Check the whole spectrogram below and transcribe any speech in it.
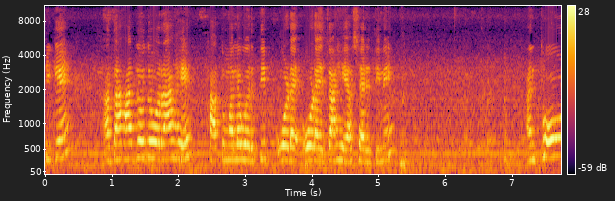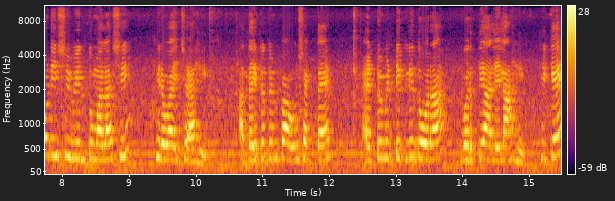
ठीक आहे? आता हा जो दोरा आहे हा तुम्हाला वरती ओढाय ओढायचा आहे अशा रीतीने. आणि थोडीशी विल तुम्हाला अशी फिरवायची आहे. आता इथं तुम्ही पाहू शकताय ॲटोमॅटिकली दोरा वरती आलेला आहे. ठीक आहे?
